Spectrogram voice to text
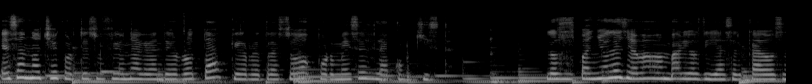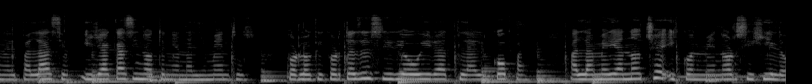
Esa noche Cortés sufrió una gran derrota que retrasó por meses la conquista. Los españoles llevaban varios días cercados en el palacio y ya casi no tenían alimentos, por lo que Cortés decidió huir a Tlalcopan a la medianoche y con menor sigilo.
